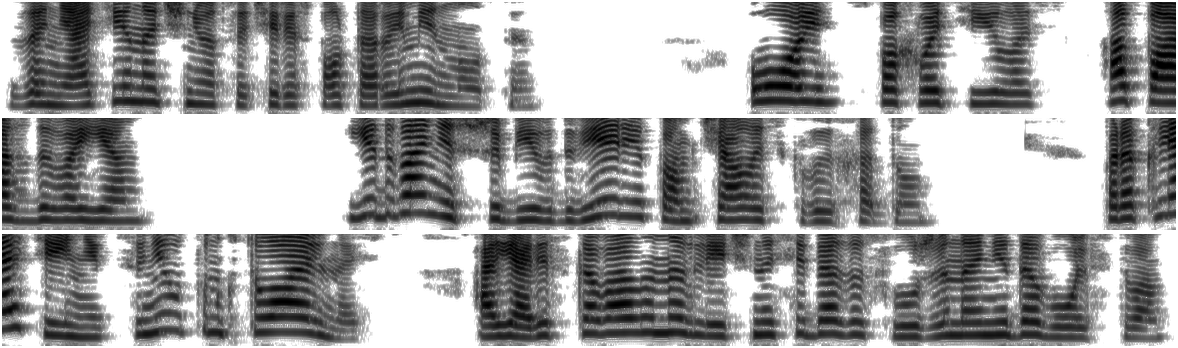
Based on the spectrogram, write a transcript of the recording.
Занятие начнется через полторы минуты». «Ой!» – спохватилась. «Опаздываем!» Едва не сшибив двери, помчалась к выходу. Проклятийник ценил пунктуальность, а я рисковала навлечь на себя заслуженное недовольство.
